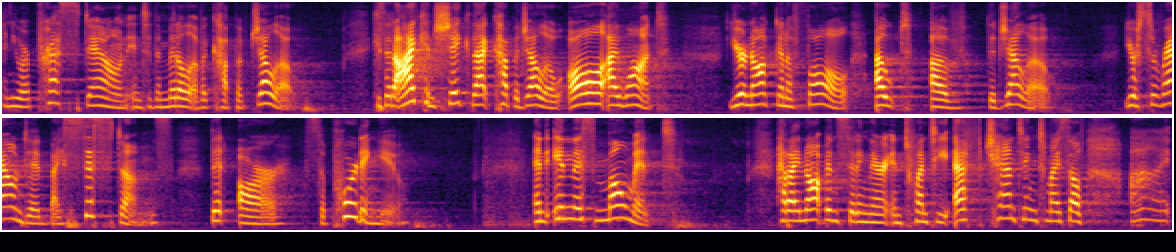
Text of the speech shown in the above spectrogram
and you are pressed down into the middle of a cup of jello. He said, I can shake that cup of jello all I want. You're not going to fall out of the jello. You're surrounded by systems that are supporting you. And in this moment, had I not been sitting there in 20F chanting to myself, I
